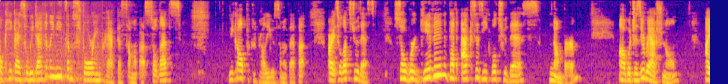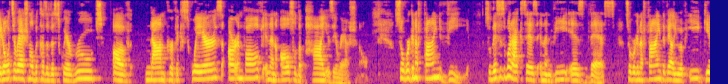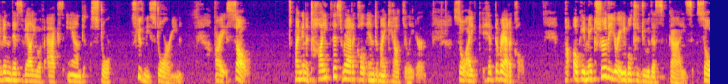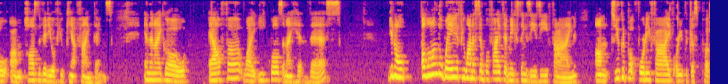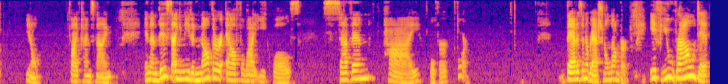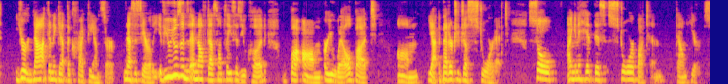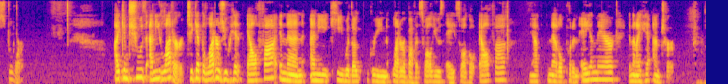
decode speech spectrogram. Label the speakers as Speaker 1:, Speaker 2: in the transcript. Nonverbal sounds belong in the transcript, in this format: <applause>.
Speaker 1: Okay, guys, so we definitely need some storing practice, some of us. So let's, we all could probably use some of it, but all right, so let's do this. So we're given that x is equal to this number, uh, which is irrational. I know it's irrational because of the square root of non-perfect squares are involved, and then also the pi is irrational. So we're going to find v. So this is what x is, and then v is this. So we're going to find the value of e given this value of x and store, excuse me, storing. All right, so I'm going to type this radical into my calculator. So I hit the radical. Okay, make sure that you're able to do this, guys. So um, pause the video if you can't find things. And then I go alpha y equals, and I hit this. You know, along the way, if you want to simplify, if it makes things easy, fine. Um, so you could put 45 or you could just put, you know, 5 times 9. And then this, I need another alpha y equals 7 pi over 4. That is an irrational number. If you round it, you're not going to get the correct answer necessarily. If you use enough decimal places, you could, but um, or you will, but um, yeah, better to just store it. So I'm going to hit this store button down here, store. I can choose any letter. To get the letters, you hit alpha and then any key with a green letter above it. So I'll use A. So I'll go alpha, and that'll put an A in there, and then I hit enter.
